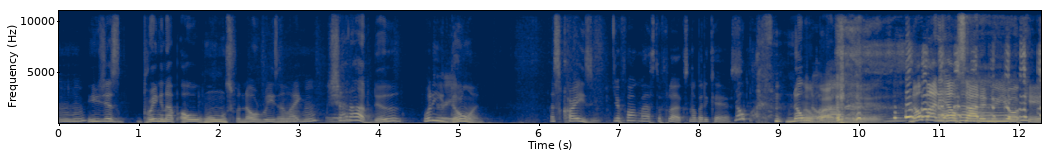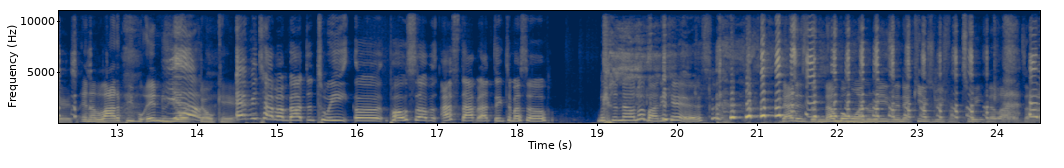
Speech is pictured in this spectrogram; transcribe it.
Mm-hmm. You just bringing up old wounds for no reason. Like, mm-hmm. shut up, dude. What are you doing? That's crazy. You're Funkmaster Flex. Nobody cares. Nobody, nobody, Nobody. Nobody. nobody outside of New York cares, and a lot of people in New York don't care. Every time I'm about to tweet or post something, I stop and I think to myself, but you know, nobody cares. That is the number one reason it keeps me from tweeting a lot of times. and a times.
